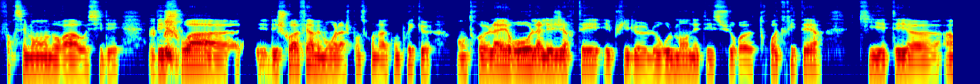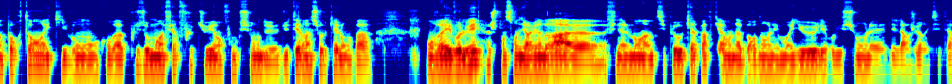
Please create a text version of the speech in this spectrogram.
forcément, on aura aussi des, des choix, euh, des, choix à faire. Mais bon, voilà, je pense qu'on a compris que entre l'aéro, la légèreté et puis le, le roulement, on était sur euh, trois critères qui étaient euh, importants et qui vont qu'on va plus ou moins faire fluctuer en fonction du terrain sur lequel on va on va évoluer. Je pense qu'on y reviendra finalement un petit peu au cas par cas en abordant les moyeux, l'évolution, les, les largeurs, etc.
